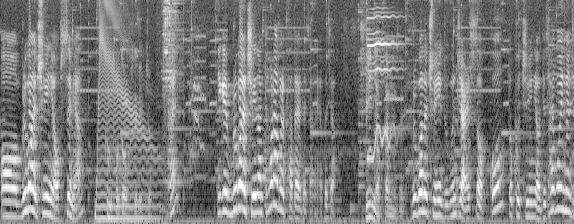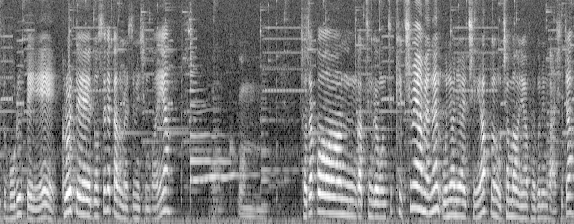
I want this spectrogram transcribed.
어, 물건의 주인이 없으면? 그럼 저도 없어겠죠. 네? 이게 물건의 주인한테 허락을 받아야 되잖아요. 그죠? 주인이 없다면서요. 물건의 주인이 누군지 알 수 없고 또 그 주인이 어디 살고 있는지도 모를 때에 그럴 때도 쓰겠다는 말씀이신 거예요? 그건 저작권 같은 경우는 특히 침해하면은 5년 이하의 징역 또는 5천만 원 이하 벌금인 거 아시죠?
